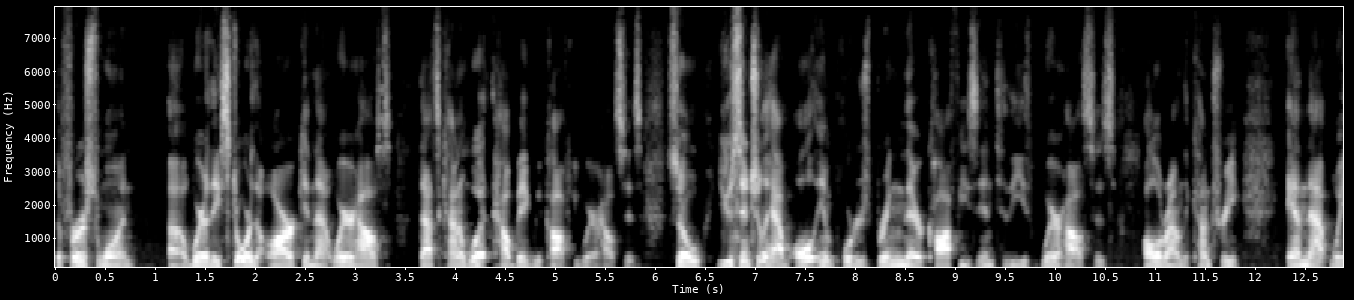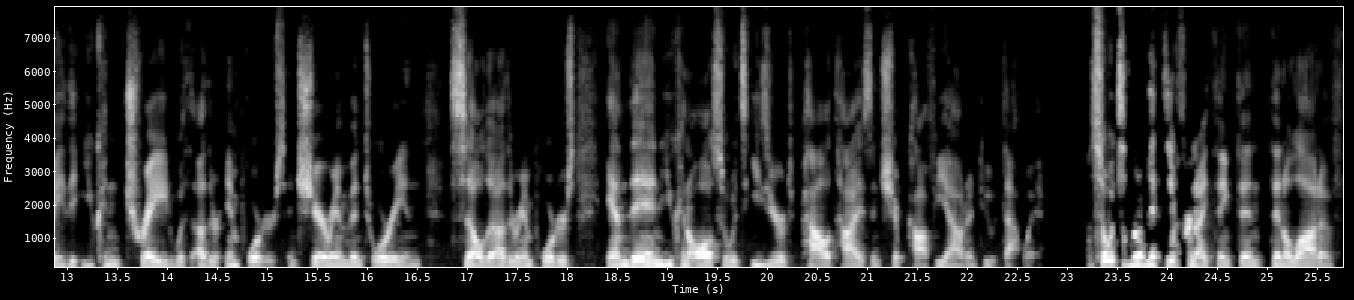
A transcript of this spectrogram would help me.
the first one, uh, where they store the Ark in that warehouse that's kind of what how big the coffee warehouse is. So you essentially have all importers bring their coffees into these warehouses all around the country, and that way that you can trade with other importers and share inventory and sell to other importers. And then you can also it's easier to palletize and ship coffee out and do it that way. So it's a little bit different, I think, than than a lot of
